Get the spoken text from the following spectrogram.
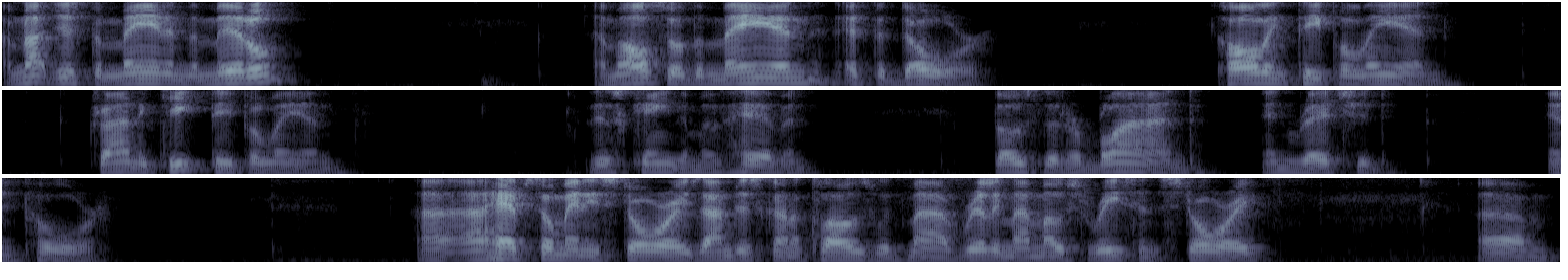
I'm not just the man in the middle, I'm also the man at the door, calling people in, trying to keep people in this kingdom of heaven, those that are blind and wretched and poor. I have so many stories. I'm just going to close with my really my most recent story. Um,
